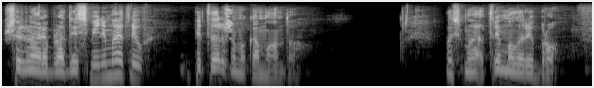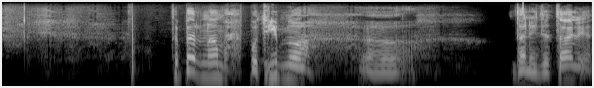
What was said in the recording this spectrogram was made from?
Ширина ребра 10 мм. Підтверджуємо команду. Ось ми отримали ребро. Тепер нам потрібно е, в даній деталі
